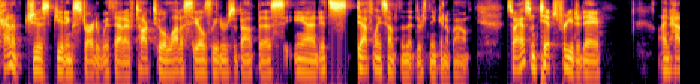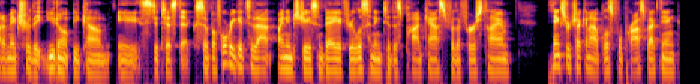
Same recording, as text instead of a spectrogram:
kind of just getting started with that. I've talked to a lot of sales leaders about this, and it's definitely something that they're thinking about. So I have some tips for you today on how to make sure that you don't become a statistic. So before we get to that, my name is Jason Bay. If you're listening to this podcast for the first time, thanks for checking out Blissful Prospecting.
